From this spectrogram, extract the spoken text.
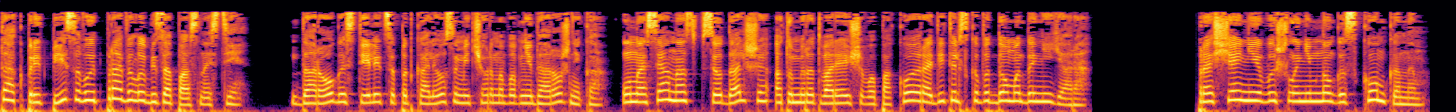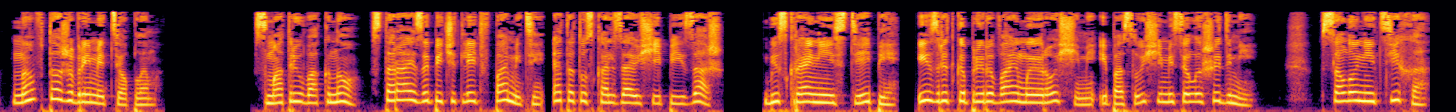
Так предписывают правила безопасности. Дорога стелится под колесами черного внедорожника, унося нас все дальше от умиротворяющего покоя родительского дома Данияра. Прощание вышло немного скомканным, но в то же время теплым. Смотрю в окно, стараясь запечатлеть в памяти этот ускользающий пейзаж, бескрайние степи, изредка прерываемые рощами и пасущимися лошадьми. В салоне тихо,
